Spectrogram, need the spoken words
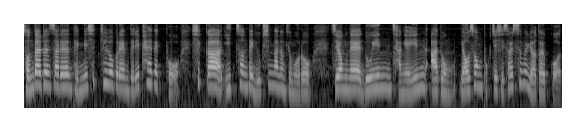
전달된 쌀은 백미 10kg들이 800포, 시가 2,160만 원 규모로 지역 내 노인, 장애인, 아동, 여성 복지시설 28곳,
